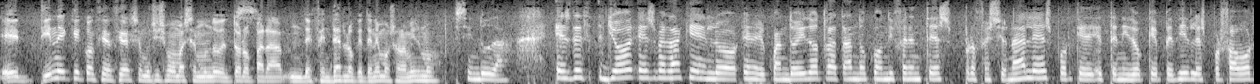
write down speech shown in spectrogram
eh, tiene que concienciarse muchísimo más el mundo del toro para defender lo que tenemos ahora mismo. Sin duda. Es dec- yo es verdad que en lo- eh, cuando he ido tratando con diferentes profesionales, porque he tenido que pedirles por favor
